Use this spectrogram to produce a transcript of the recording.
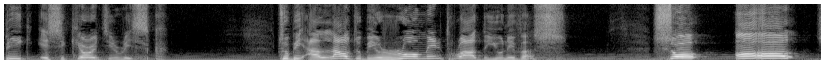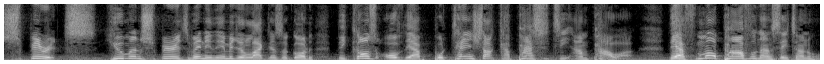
big a security risk to be allowed to be roaming throughout the universe. So, all spirits, human spirits made in the image and likeness of God, because of their potential capacity and power, they are more powerful than Satan,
